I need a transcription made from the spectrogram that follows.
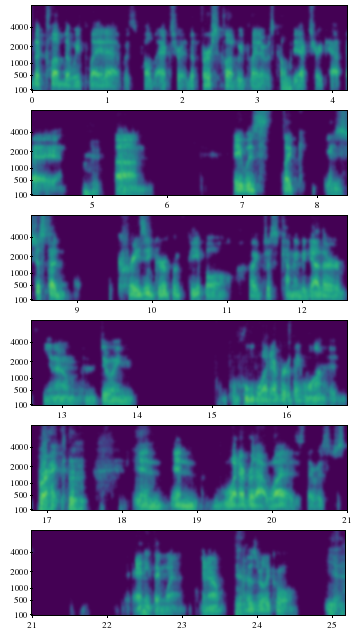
the club that we played at was called X Ray. The first club we played at was called the X Ray Cafe, and um, it was like it was just a crazy group of people, like just coming together, you know, and doing whatever they wanted, right? yeah. In in whatever that was, there was just anything went, you know. Yeah. It was really cool. Yeah.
